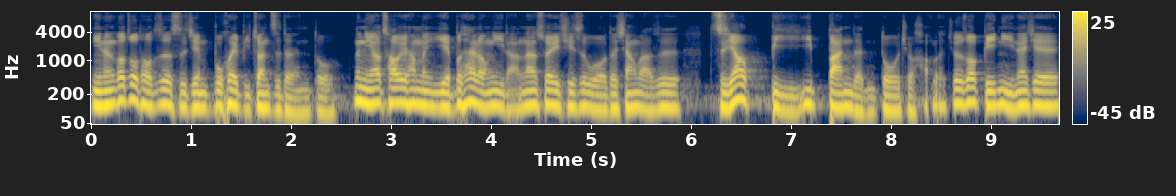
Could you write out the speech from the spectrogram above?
你能够做投资的时间不会比专职的人多，那你要超越他们也不太容易啦。那所以其实我的想法是，只要比一般人多就好了。就是说，比你那些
